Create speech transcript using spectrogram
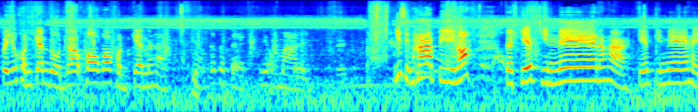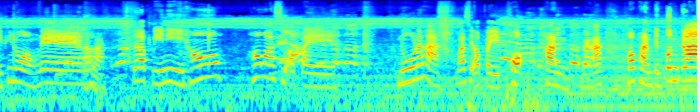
ไปอยู่ขอนแก่นโดนก็บอกว่าขอนแก่นนะคะเนี่ยก็จะแตกนี่ออกมาเลยยี่สิบห้าปีเนาะก็เก็บกินแน่นะคะ เก็บกินแน่ให้พี่น้องแน่นะคะแต่ละปีนี่เขาเขาว่าสิเอาไปห นู้นะคะว่าสิเอาไปเพาะพันธุ์นะคะเพาะพันธุ์เป็นต้นกล้า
